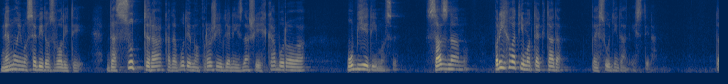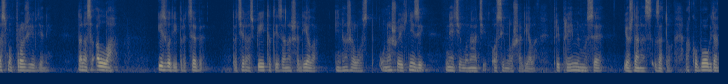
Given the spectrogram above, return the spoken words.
Nemojmo sebi dozvoliti da sutra kada budemo proživljeni iz naših kaburova ubijedimo se, saznamo, prihvatimo tek tada da je sudnji dan istina. Da smo proživljeni, da nas Allah izvodi pred sebe, da će nas pitati za naša dijela i nažalost u našoj knjizi nećemo naći osim loša dijela. Pripremimo se još danas za to. Ako Bog da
